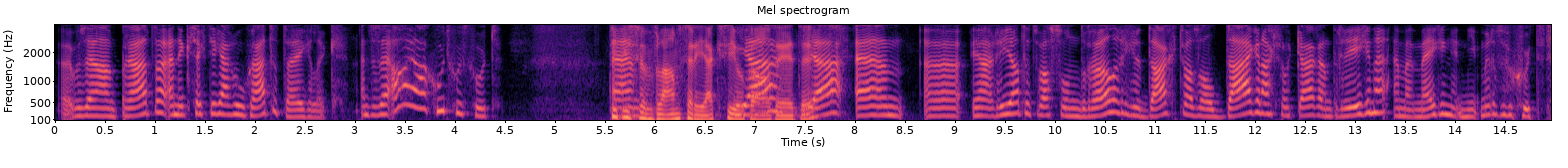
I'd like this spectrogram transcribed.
we zijn aan het praten en ik zeg tegen haar: hoe gaat het eigenlijk? En ze zei: oh ja, goed, goed, goed. Typische en, Vlaamse reactie ook ja, altijd. Hè? Ja, en uh, ja, Riyad, het was zo'n druilerige dag. Het was al dagen achter elkaar aan het regenen en met mij ging het niet meer zo goed.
